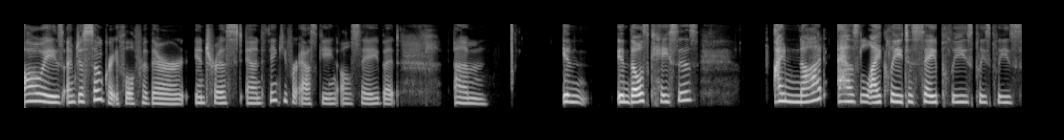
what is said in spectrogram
always, I'm just so grateful for their interest and thank you for asking, I'll say. But um, in in those cases, I'm not as likely to say, please, please, please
